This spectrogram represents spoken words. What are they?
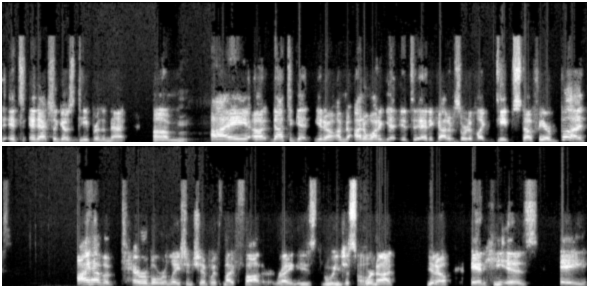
it's it actually goes deeper than that. Um, hmm. I uh, not to get you know I'm I don't want to get into any kind of sort of like deep stuff here, but I have a terrible relationship with my father. Right? He's we just oh. we're not you know, and he is a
